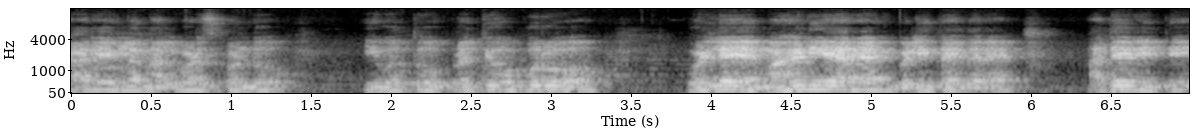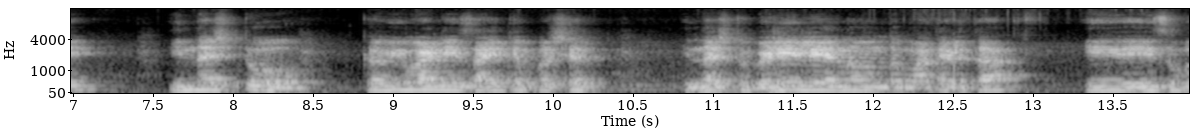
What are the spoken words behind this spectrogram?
ಕಾರ್ಯಗಳನ್ನು ಅಳವಡಿಸ್ಕೊಂಡು ಇವತ್ತು ಪ್ರತಿಯೊಬ್ಬರು ಒಳ್ಳೆಯ ಮಹನೀಯರಾಗಿ ಬೆಳೀತಾ ಇದ್ದಾರೆ. ಅದೇ ರೀತಿ ಇನ್ನಷ್ಟು ಕವಿವಾಣಿ ಸಾಹಿತ್ಯ ಪರಿಷತ್ ಇನ್ನಷ್ಟು ಬೆಳೆಯಲಿ ಅನ್ನೋ ಒಂದು ಮಾತಾಡ್ತಾ ಈ ಈ ಶುಭ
